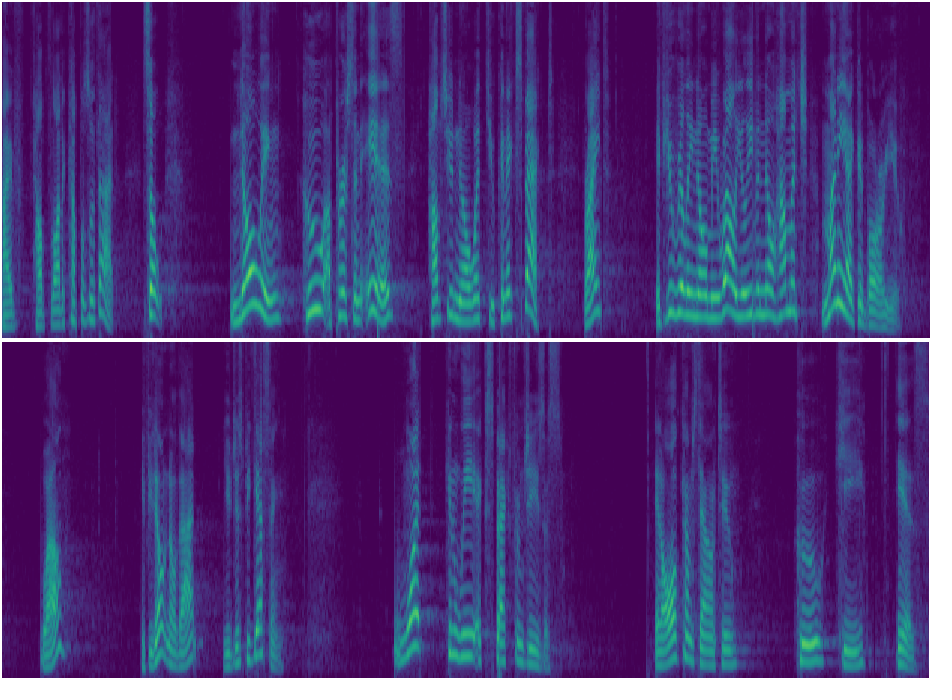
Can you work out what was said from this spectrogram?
I've helped a lot of couples with that. So, knowing who a person is helps you know what you can expect, right? If you really know me well, you'll even know how much money I could borrow you. Well, if you don't know that, you'd just be guessing. What can we expect from Jesus? It all comes down to who he is.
